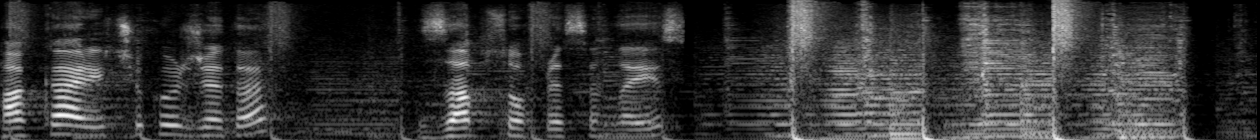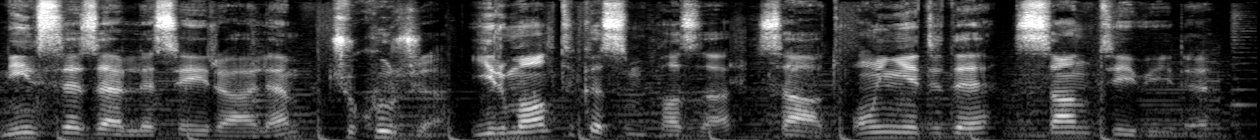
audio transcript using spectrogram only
Hakkari Çukurca'da zap sofrasındayız. Nil Sezer'le Seyir Alem Çukurca 26 Kasım Pazar saat 17'de Sun TV'de.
